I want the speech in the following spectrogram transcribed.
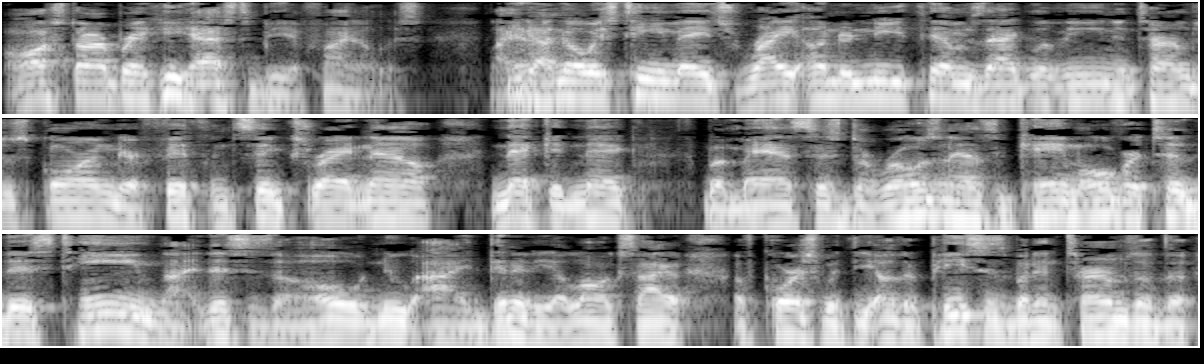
All Star break, he has to be a finalist. Like I know his teammates right underneath him, Zach LaVine, in terms of scoring, they're fifth and sixth right now, neck and neck. But man, since DeRozan has came over to this team, like this is a whole new identity alongside, of course, with the other pieces. But in terms of the,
